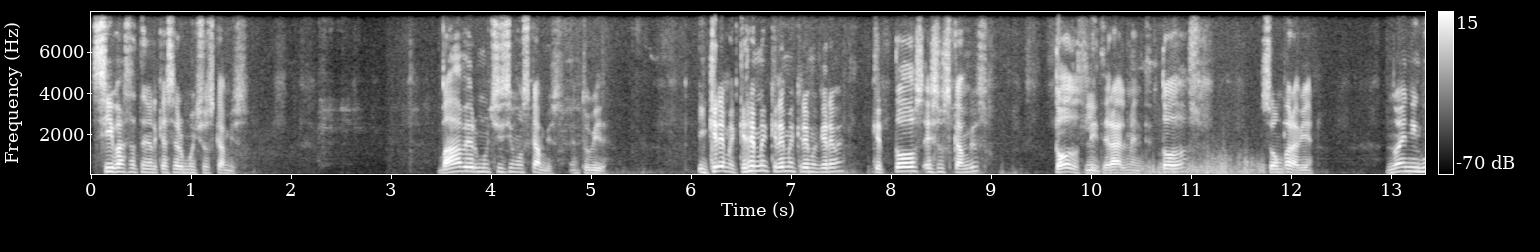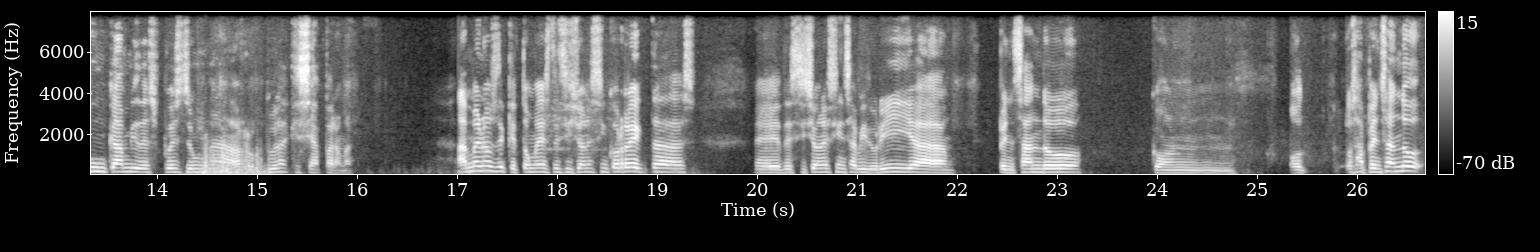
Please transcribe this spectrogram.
sí vas a tener que hacer muchos cambios. Va a haber muchísimos cambios en tu vida. Y créeme, créeme, créeme, créeme, créeme, que todos esos cambios, todos, literalmente, todos, son para bien. No hay ningún cambio después de una ruptura que sea para mal. A menos de que tomes decisiones incorrectas, eh, decisiones sin sabiduría, pensando con... O, o, sea, pensando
